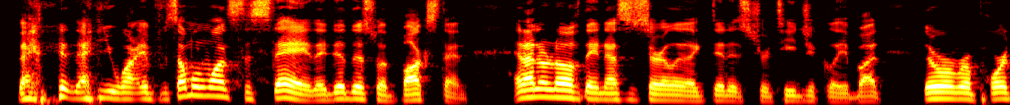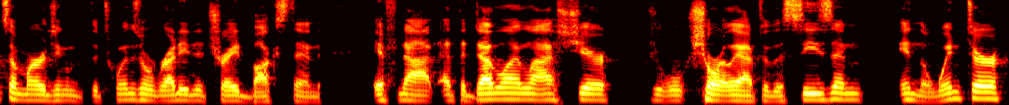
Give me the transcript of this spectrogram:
that you want. If someone wants to stay, they did this with Buxton, and I don't know if they necessarily like did it strategically, but there were reports emerging that the Twins were ready to trade Buxton, if not at the deadline last year, shortly after the season in the winter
